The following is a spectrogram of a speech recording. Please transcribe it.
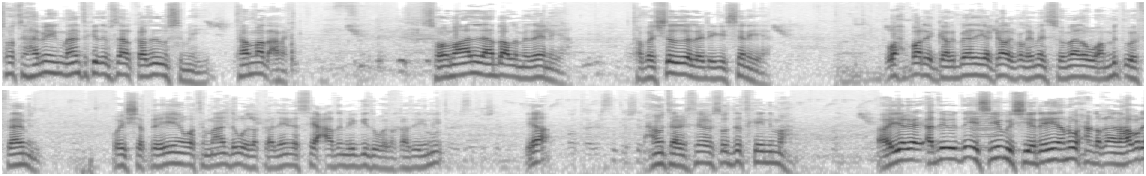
soota habeen maanta kadib saan qadada u sameeyey. Taa maad arag. Somaliland baa la midaynaya tabashadooda la dhegeysanaya. Wax bari galbeed iyo galab somaliland waa mid waa family way shaqeeyeen wata maalinta wada qadayna si cadam iyo gida wada qadayni ya maxamed taageersan soo dadkeeni maha ayaga hadday hadday is iyagu siyareeyeen anu waxaan dhaqaynaa habar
